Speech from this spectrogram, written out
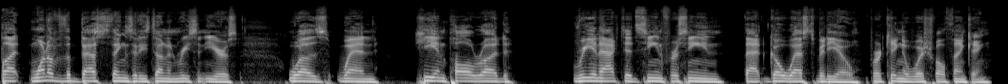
But one of the best things that he's done in recent years was when he and Paul Rudd reenacted scene for scene that Go West video for King of Wishful Thinking.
